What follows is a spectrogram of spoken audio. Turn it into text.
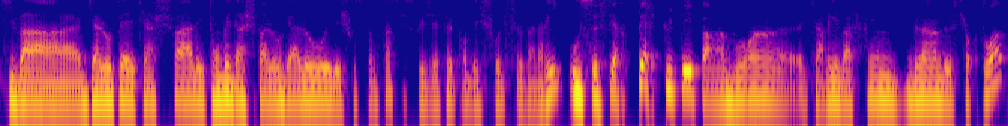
qui va galoper avec un cheval et tomber d'un cheval au galop et des choses comme ça, c'est ce que j'ai fait pour des shows de chevalerie, ou se faire percuter par un bourrin euh, qui arrive à fond de blinde sur toi.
